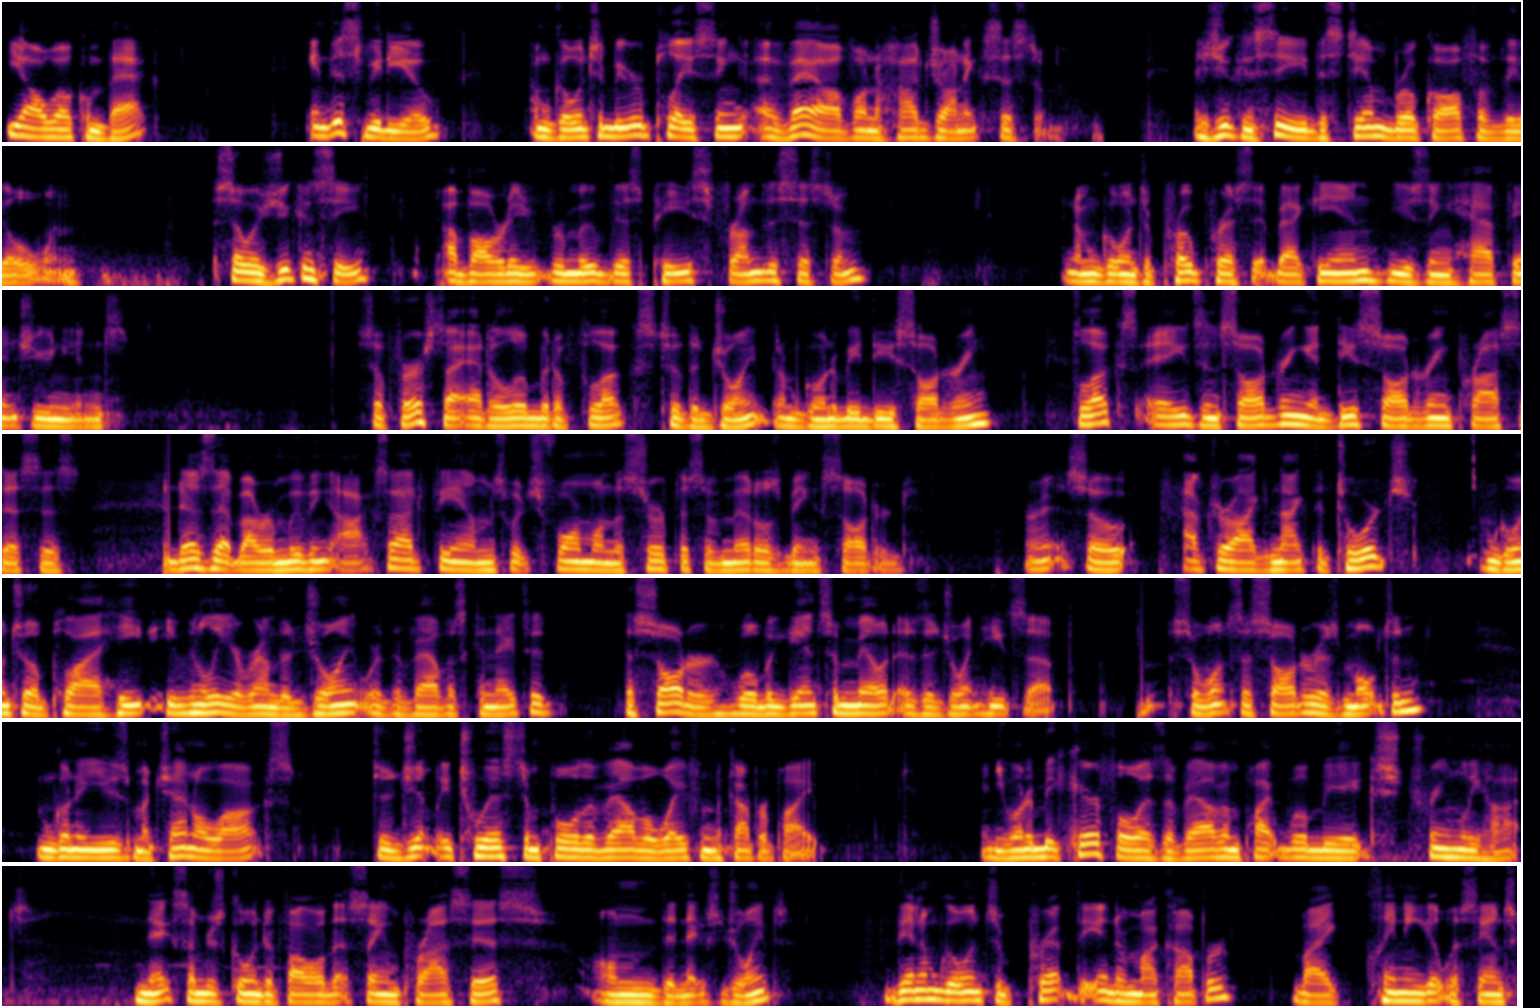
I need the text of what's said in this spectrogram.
Y'all welcome back. In this video, I'm going to be replacing a valve on a hydronic system. As you can see, the stem broke off of the old one. So as you can see, I've already removed this piece from the system and I'm going to ProPress it back in using half inch unions. So first I add a little bit of flux to the joint that I'm going to be desoldering. Flux aids in soldering and desoldering processes. It does that by removing oxide films which form on the surface of metals being soldered. Alright, so after I ignite the torch, I'm going to apply heat evenly around the joint where the valve is connected. The solder will begin to melt as the joint heats up. So once the solder is molten, I'm going to use my channel locks to gently twist and pull the valve away from the copper pipe. And you want to be careful as the valve and pipe will be extremely hot. Next, I'm just going to follow that same process on the next joint. Then I'm going to prep the end of my copper by cleaning it with sand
